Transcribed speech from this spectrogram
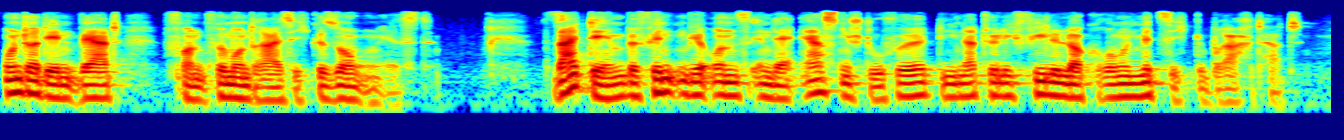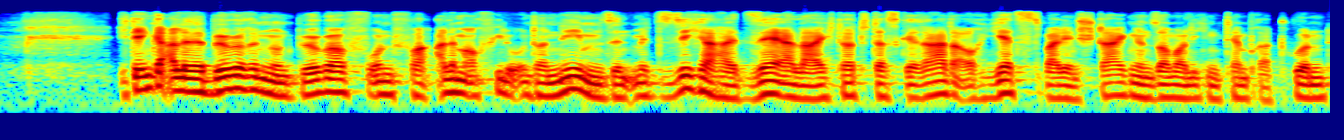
unter den Wert von 35 gesunken ist. Seitdem befinden wir uns in der ersten Stufe, die natürlich viele Lockerungen mit sich gebracht hat. Ich denke, alle Bürgerinnen und Bürger und vor allem auch viele Unternehmen sind mit Sicherheit sehr erleichtert, dass gerade auch jetzt bei den steigenden sommerlichen Temperaturen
